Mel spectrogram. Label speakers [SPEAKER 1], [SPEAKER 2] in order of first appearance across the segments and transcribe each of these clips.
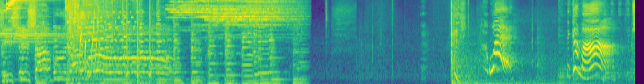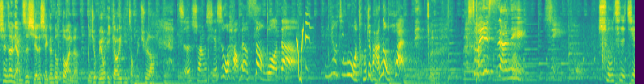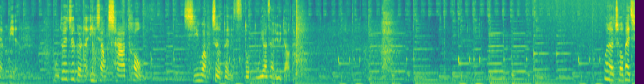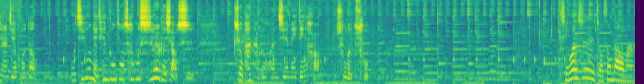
[SPEAKER 1] 其实少不了我。
[SPEAKER 2] 喂，你干嘛？
[SPEAKER 3] 现在两只鞋的鞋跟都断了，你就不用一高一低走回去啦。
[SPEAKER 2] 这双鞋是我好朋友送我的，你没有经过我同意就把它弄坏，你什么意思啊你？
[SPEAKER 4] 初次见面，我对这个人的印象差透了，希望这辈子都不要再遇到他。为了筹备情人节活动，我几乎每天工作超过十二个小时，就怕哪个环节没盯好，出了错。
[SPEAKER 2] 请问是酒送到了吗？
